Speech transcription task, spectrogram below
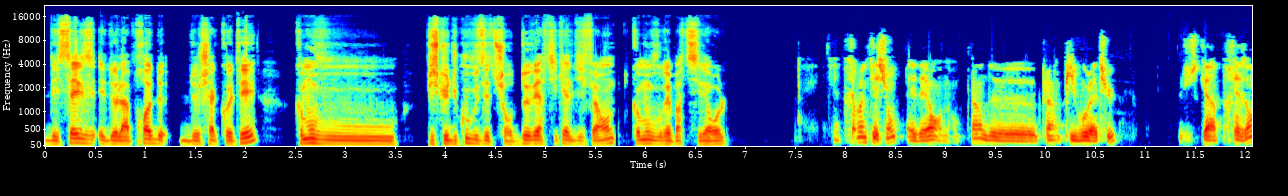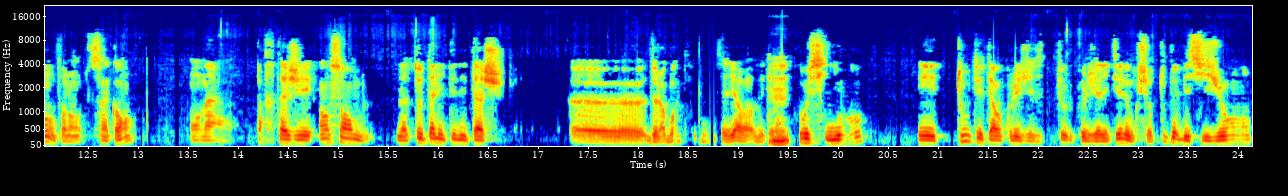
des sales et de la prod de chaque côté. Comment vous, puisque du coup, vous êtes sur deux verticales différentes, comment vous répartissez les rôles? C'est une très bonne question. Et d'ailleurs, on est en plein de plein pivots là-dessus. Jusqu'à présent, pendant cinq ans, on a partagé ensemble la totalité des tâches euh, de la boîte. C'est-à-dire, on était mmh. et tout était en collégialité, donc sur toutes les décisions,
